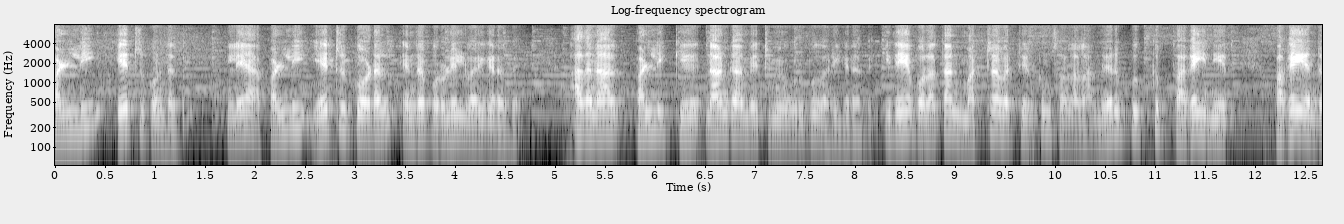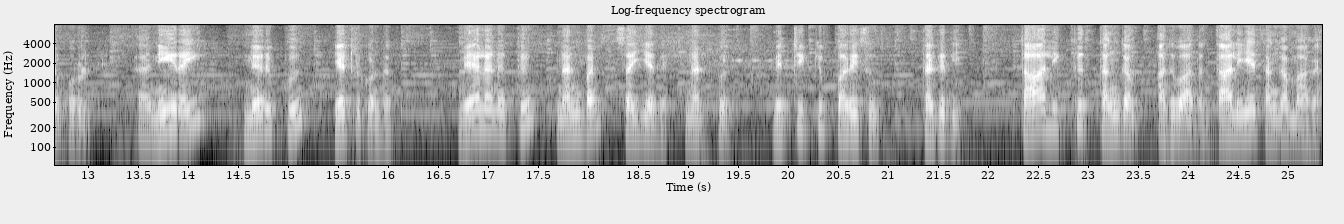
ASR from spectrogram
பள்ளி ஏற்றுக்கொண்டது இல்லையா? பள்ளி ஏற்றுக்கோடல் என்ற பொருளில் வருகிறது. அதனால் பள்ளிக்கு நான்காம் வேற்றுமை உறுப்பு வருகிறது. இதே போலத்தான் மற்றவற்றிற்கும் சொல்லலாம். நெருப்புக்கு பகை நீர் பகை என்ற பொருள் நீரை நெருப்பு ஏற்றுக்கொண்டது. வேலனுக்கு நண்பன் செய்யது நட்பு வெற்றிக்கு பரிசு தகுதி தாலிக்கு தங்கம் அதுவாதல் தாலியே தங்கமாக.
